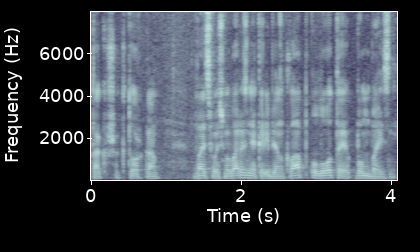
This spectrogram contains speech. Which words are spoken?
також акторка. 28 березня, Caribbean Club, лоти бомбезні.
